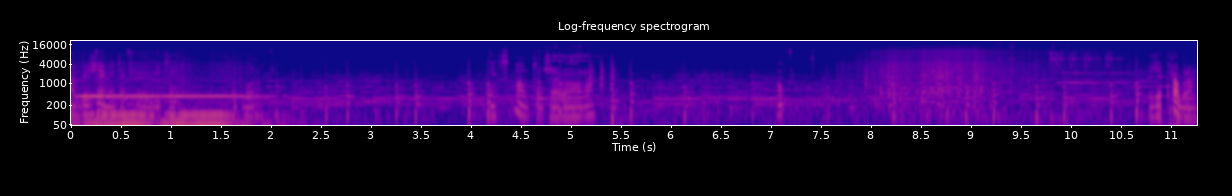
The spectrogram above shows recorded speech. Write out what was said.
Ma by ziemi takiej wybitej pod mur. Nie chcę nam to drzewo, ale... O. Będzie problem.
